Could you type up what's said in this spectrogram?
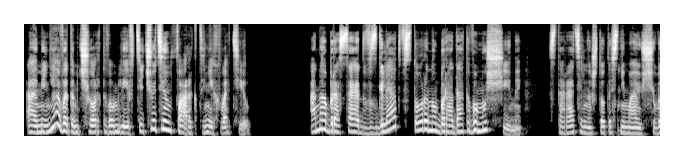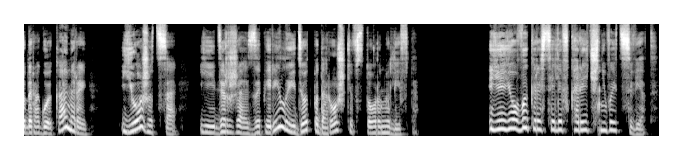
А меня в этом чертовом лифте чуть инфаркт не хватил. Она бросает взгляд в сторону бородатого мужчины, старательно что-то снимающего дорогой камерой, ёжится и, держась за перила, идет по дорожке в сторону лифта. Ее выкрасили в коричневый цвет,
